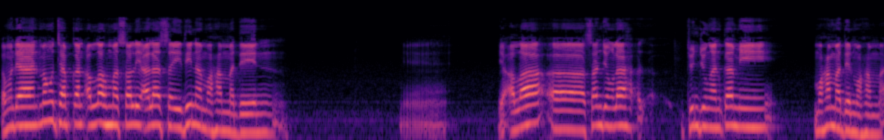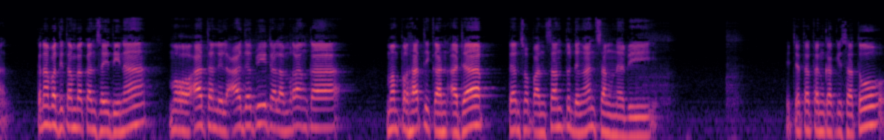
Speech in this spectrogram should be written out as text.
Kemudian mengucapkan Allahumma salli ala Sayyidina Muhammadin. Ya Allah, uh, sanjunglah junjungan kami Muhammadin Muhammad. Kenapa ditambahkan Sayyidina? Mura'atan lil adabi dalam rangka memperhatikan adab dan sopan santun dengan sang Nabi. Di catatan kaki satu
